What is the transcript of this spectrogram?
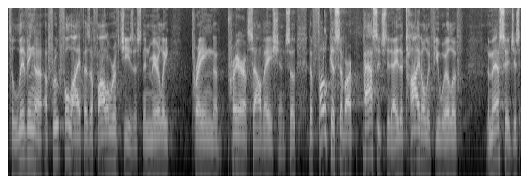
to living a, a fruitful life as a follower of Jesus than merely praying the prayer of salvation. So, the focus of our passage today, the title, if you will, of the message is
